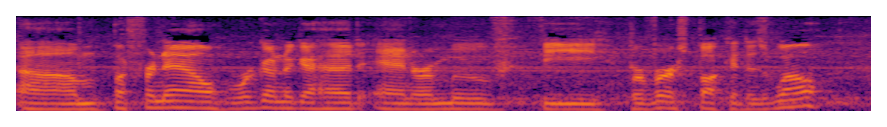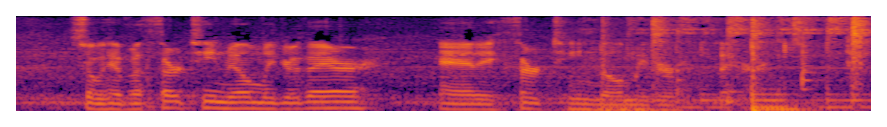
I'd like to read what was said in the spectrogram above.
Um, but for now, we're going to go ahead and remove the reverse bucket as well. So we have a 13 millimeter there and a 13 millimeter there.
